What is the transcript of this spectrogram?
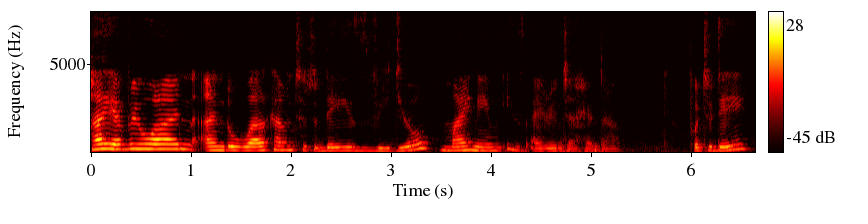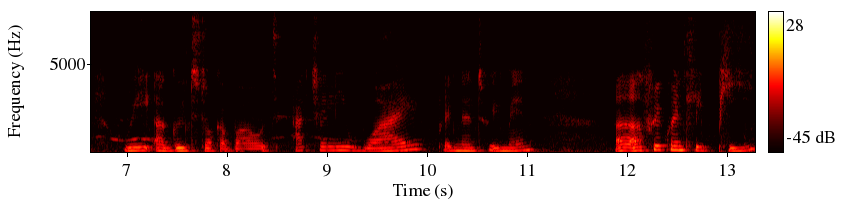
Hi everyone and welcome to today's video. My name is Irene Jahenda. For today, we are going to talk about actually why pregnant women uh, frequently pee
